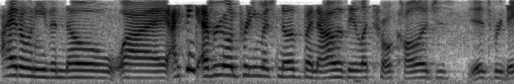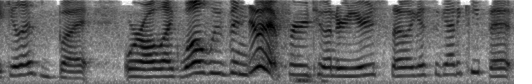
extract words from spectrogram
I don't even know why. I think everyone pretty much knows by now that the electoral college is is ridiculous, but we're all like, well, we've been doing it for 200 years, so I guess we got to keep it.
